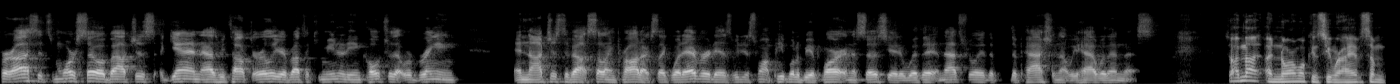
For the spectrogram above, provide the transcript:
for us, it's more so about just, again, as we talked earlier about the community and culture that we're bringing and not just about selling products, like whatever it is, we just want people to be a part and associated with it. And that's really the, the passion that we have within this. So I'm not a normal consumer. I have some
